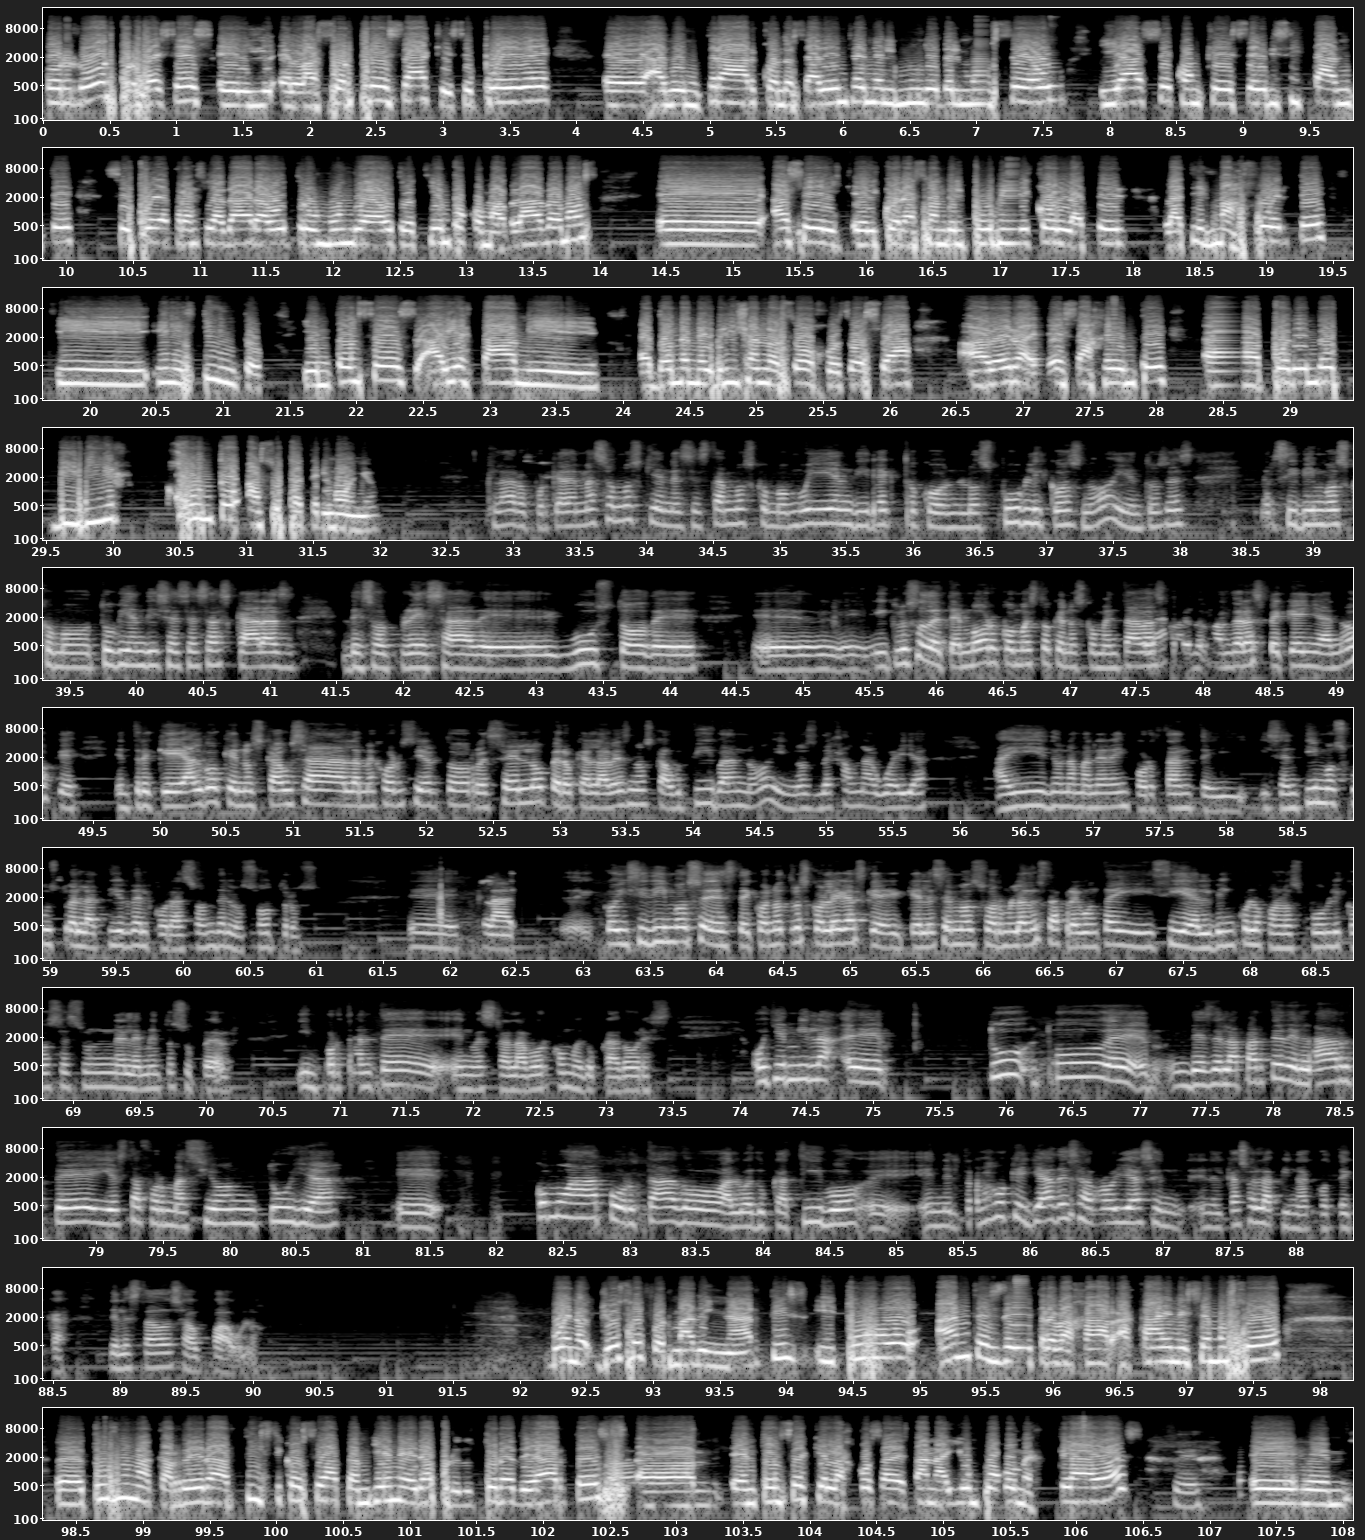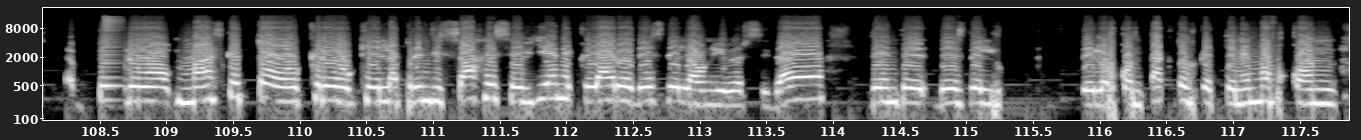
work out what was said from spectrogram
horror, por veces el, la sorpresa que se puede eh, adentrar cuando se adentra en el mundo del museo y hace con que ese visitante se pueda trasladar a otro mundo, a otro tiempo, como hablábamos, eh, hace el, corazón del público latir latir más fuerte y, distinto. Y entonces ahí está mi, eh, donde me brillan los ojos, o sea, a ver a esa gente uh, pudiendo vivir junto a su patrimonio. Claro, porque además somos quienes estamos como muy en directo con los públicos, ¿no? Y entonces percibimos, como tú bien dices, esas caras de sorpresa, de gusto, de, eh, incluso de temor, como esto que nos comentabas cuando, eras pequeña, ¿no? Que entre que algo que nos causa a lo mejor cierto recelo, pero que a la vez nos cautiva, ¿no? Y nos deja una huella ahí de una manera importante y, sentimos justo el latir del corazón de los otros. Eh, eh, coincidimos este, con otros colegas que, que, les hemos formulado esta pregunta y sí, el vínculo con los públicos es un elemento súper importante en nuestra labor como educadores. Oye, Mila, eh, tú, tú eh, desde la parte del arte y esta formación tuya, ¿Cómo ha aportado a lo educativo en el trabajo que ya desarrollas en, el caso de la Pinacoteca del Estado de Sao Paulo? Bueno, yo soy formada en artes y tuvo, antes de trabajar acá en ese museo, eh, tuve una carrera artística, o sea, también era productora de artes, entonces que las cosas están ahí un poco mezcladas. Eh, pero más que todo, creo que el aprendizaje se viene claro desde la universidad, desde, desde el de los contactos que tenemos con,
